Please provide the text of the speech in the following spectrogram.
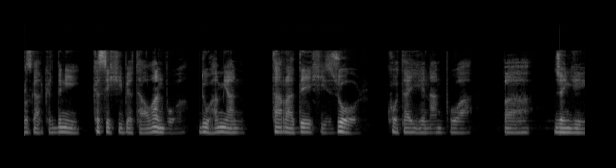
ڕزگارکردنی کەسێکی بێتاوان بووە، دووهەمیان تا ڕادەیەکی زۆر کۆتایی هێنان بووە بە جەنگی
